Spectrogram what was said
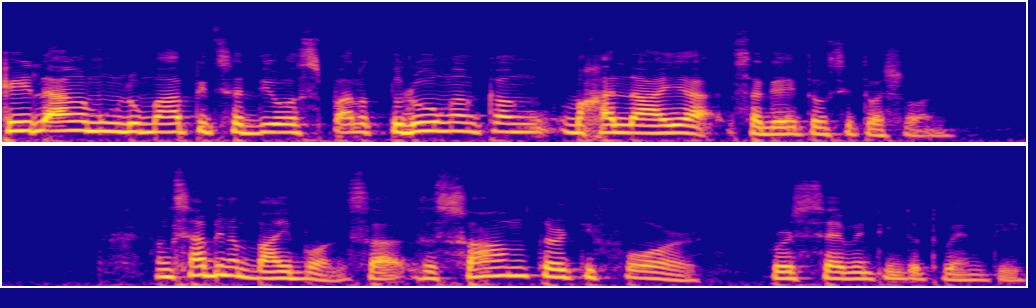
Kailangan mong lumapit sa Diyos para tulungan kang makalaya sa ganitong sitwasyon. Ang sabi ng Bible sa, sa Psalm 34, verse 17 to 20.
